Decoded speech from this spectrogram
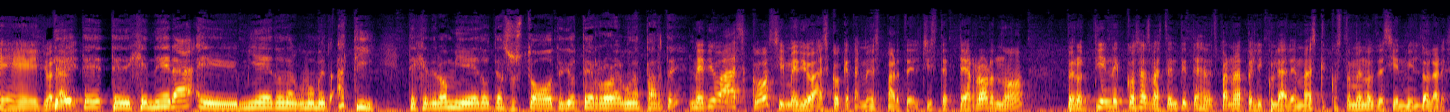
Eh, yo ¿Te, vi- te- te genera eh, miedo en algún momento? ¿A ti? ¿Te generó miedo? ¿Te asustó? ¿Te dio terror alguna parte? Me dio asco, sí me dio asco, que también es parte del chiste. Terror no, pero tiene cosas bastante interesantes para una película, además que costó menos de 100 mil dólares.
